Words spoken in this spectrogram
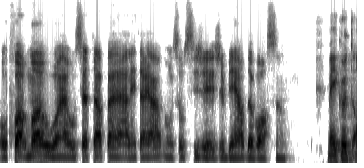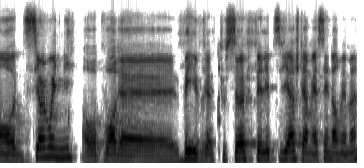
au format ou au setup à, l'intérieur. Donc, ça aussi, j'ai bien hâte de voir ça. Ben écoute, d'ici un mois et demi, on va pouvoir euh, vivre tout ça. Philippe Tivierge, je te remercie énormément.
